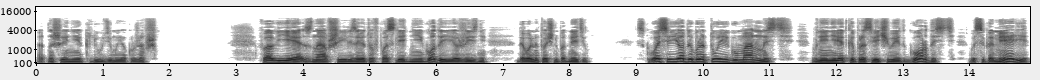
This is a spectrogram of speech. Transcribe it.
отношения к людям ее окружавшим. Фавье, знавший Елизавету в последние годы ее жизни, довольно точно подметил. Сквозь ее доброту и гуманность в ней нередко просвечивает гордость, высокомерие,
